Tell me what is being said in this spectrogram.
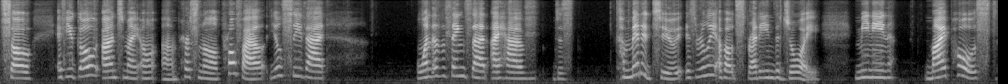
So if you go onto my own um, personal profile, you'll see that one of the things that I have just committed to is really about spreading the joy, meaning my post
